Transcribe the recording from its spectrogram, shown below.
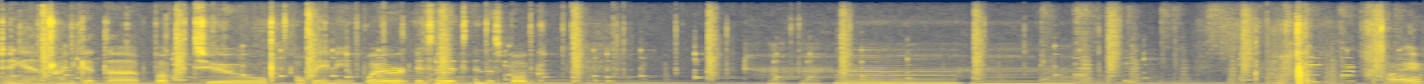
Dang it, I'm trying to get the book to obey me. Where is it in this book? Hmm. All right.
